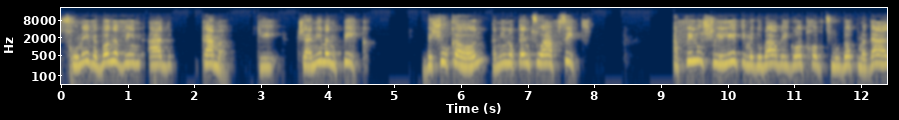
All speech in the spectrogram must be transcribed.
סכומים, ובואו נבין עד כמה. כי כשאני מנפיק בשוק ההון, אני נותן תשואה אפסית. אפילו שלילית אם מדובר באגרות חוב צמודות מדד,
